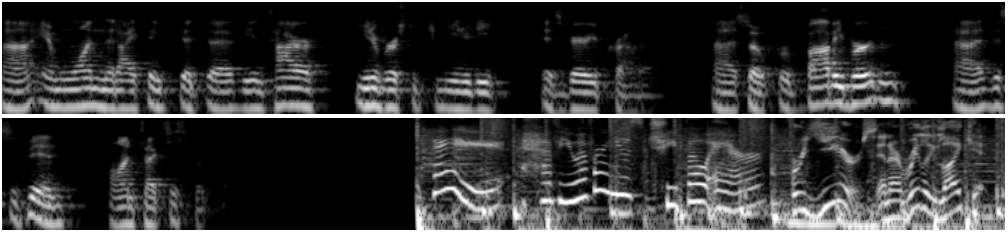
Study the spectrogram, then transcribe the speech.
uh, and one that I think that uh, the entire university community is very proud of. Uh, so for Bobby Burton, uh, this has been on Texas football. Hey, have you ever used Cheapo Air? For years, and I really like it.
